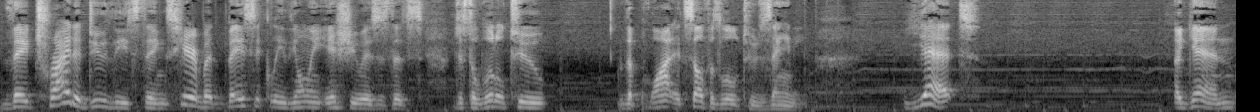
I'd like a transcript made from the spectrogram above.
They try to do these things here, but basically the only issue is is that it's just a little too. The plot itself is a little too zany. Yet again,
